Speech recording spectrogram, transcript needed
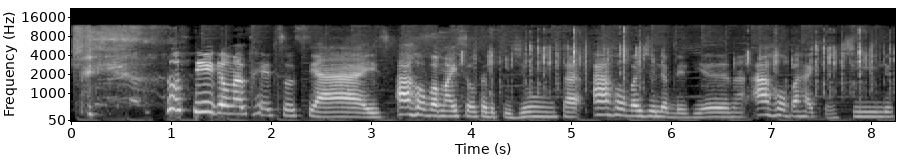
Nos sigam nas redes sociais, arroba mais solta do que junta, arroba Julia Beviana, arroba Raquentilho.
